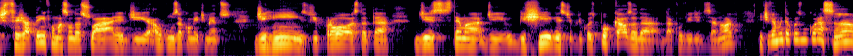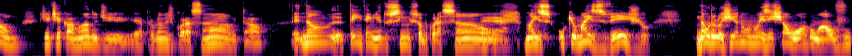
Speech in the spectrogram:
você já tem informação da sua área de alguns acometimentos de rins, de próstata, de sistema de bexiga, esse tipo de coisa, por causa da, da Covid-19. A gente vê muita coisa no coração, gente reclamando de é, problemas de coração e tal. É, não, tem, tem lido sim sobre coração, é. mas o que eu mais vejo na urologia não, não existe um órgão-alvo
